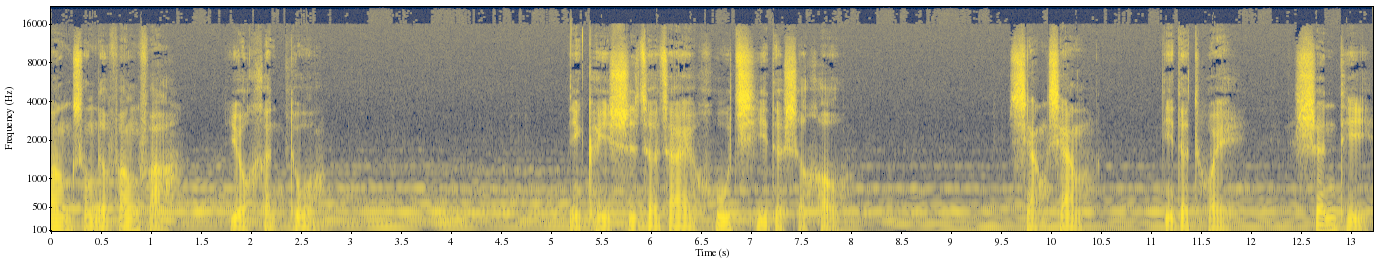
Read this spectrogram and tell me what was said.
放松的方法有很多，你可以试着在呼气的时候，想象你的腿、身体、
